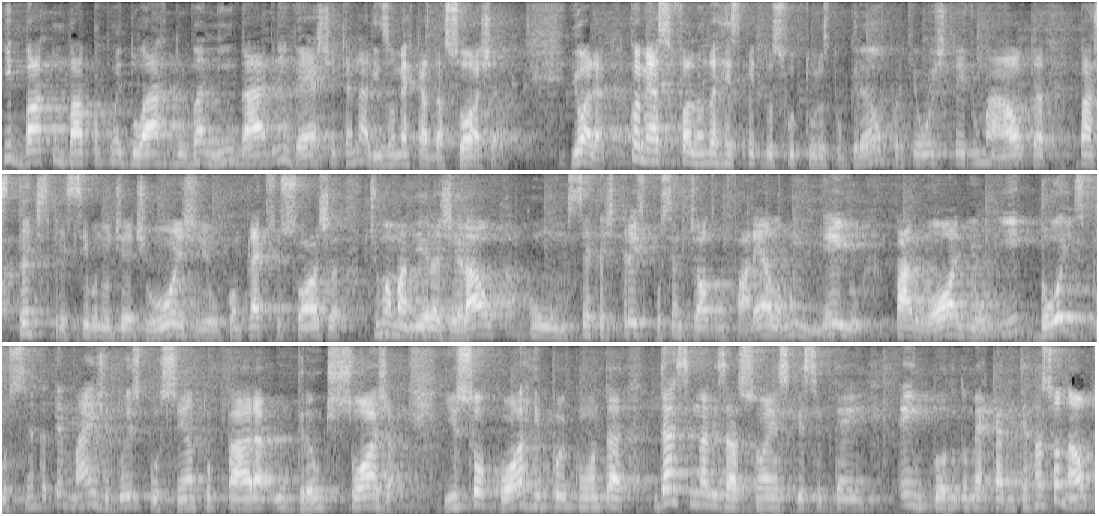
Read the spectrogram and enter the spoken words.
e bato um papo com Eduardo Vanin da Agriinvest, que analisa o mercado da soja. E olha, começo falando a respeito dos futuros do grão, porque hoje teve uma alta bastante expressiva no dia de hoje, o complexo soja de uma maneira geral, com cerca de 3% de alta no farelo, 1,5% para o óleo e 2%, até mais de 2% para o grão de soja. Isso ocorre por conta das sinalizações que se tem em torno do mercado internacional,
